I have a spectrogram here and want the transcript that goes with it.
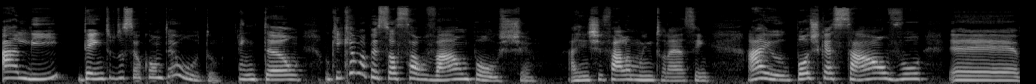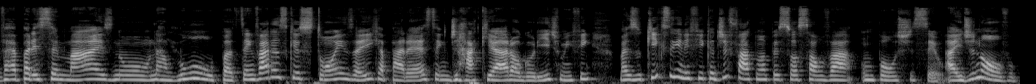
ali dentro do seu conteúdo. Então, o que, é uma pessoa salvar um post? A gente fala muito, né? Assim, ah, o post que é salvo é, vai aparecer mais no, na lupa. Tem várias questões aí que aparecem de hackear o algoritmo, enfim. Mas o que, que significa de fato uma pessoa salvar um post seu? Aí, de novo,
